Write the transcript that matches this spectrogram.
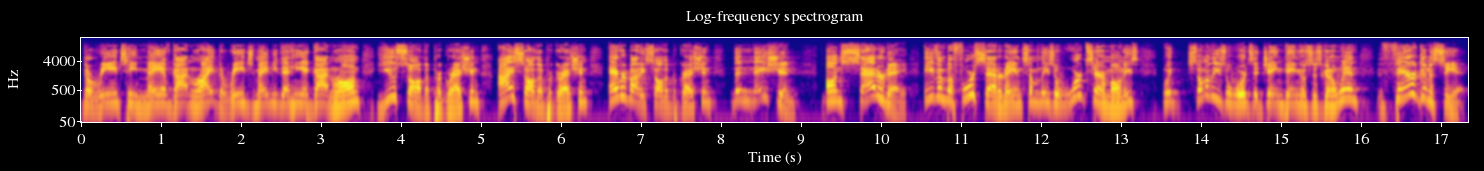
the reads he may have gotten right, the reads maybe that he had gotten wrong. You saw the progression. I saw the progression. Everybody saw the progression. The nation on Saturday, even before Saturday, in some of these award ceremonies, when some of these awards that Jayden Daniels is going to win, they're going to see it.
